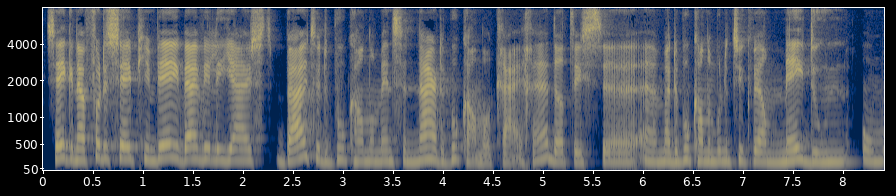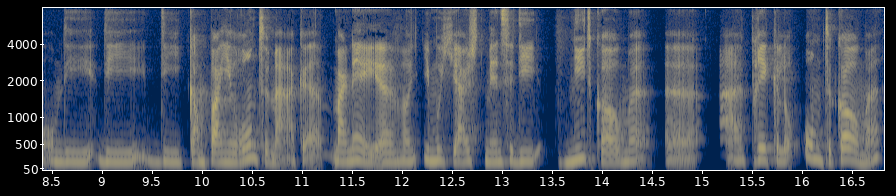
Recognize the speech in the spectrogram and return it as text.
Zeker. Nou, voor de CPNB, wij willen juist buiten de boekhandel mensen naar de boekhandel krijgen. Hè. Dat is, uh, uh, maar de boekhandel moet natuurlijk wel meedoen om, om die, die, die campagne rond te maken. Maar nee, uh, want je moet juist mensen die niet komen prikkelen om te komen.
